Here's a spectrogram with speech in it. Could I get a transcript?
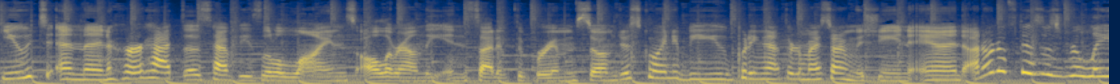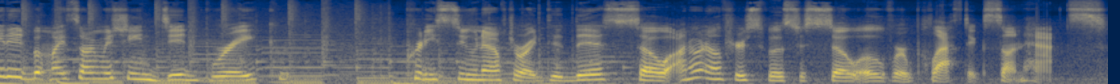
cute. And then her hat does have these little lines all around the inside of the brim. So I'm just going to be putting that through my sewing machine. And I don't know if this is related, but my sewing machine did break pretty soon after I did this. So I don't know if you're supposed to sew over plastic sun hats.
